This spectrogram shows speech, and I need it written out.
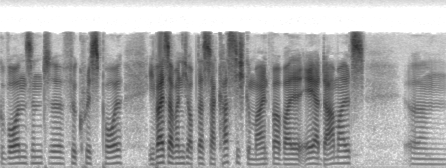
geworden sind äh, für Chris Paul. Ich weiß aber nicht, ob das sarkastisch gemeint war, weil er ja damals ähm,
